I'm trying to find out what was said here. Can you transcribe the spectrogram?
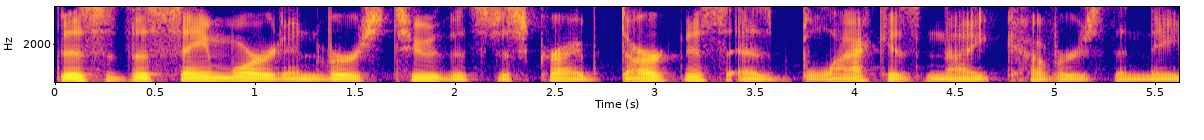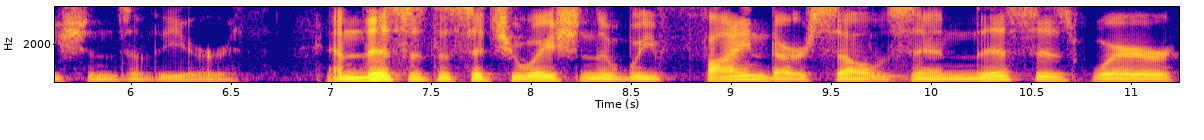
This is the same word in verse 2 that's described. Darkness as black as night covers the nations of the earth. And this is the situation that we find ourselves in. This is where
